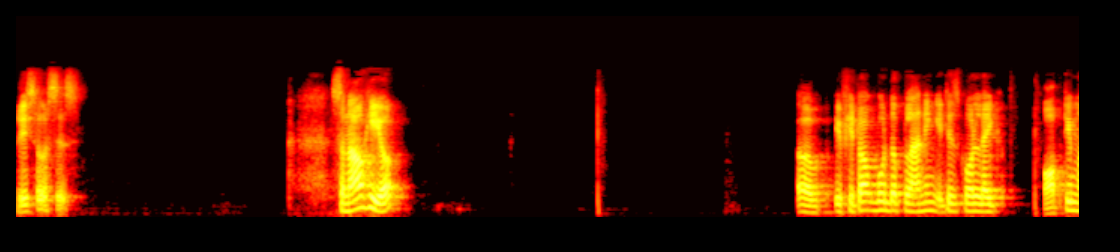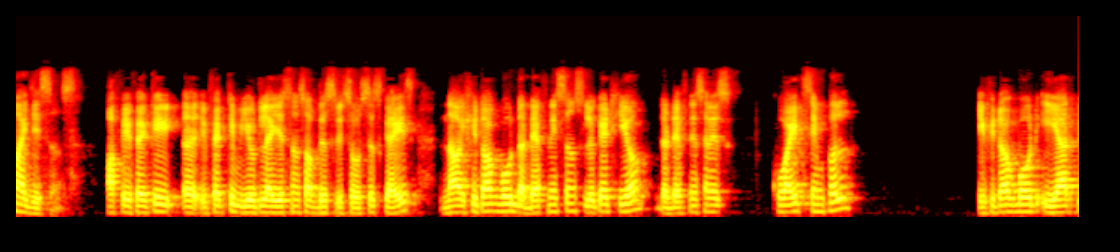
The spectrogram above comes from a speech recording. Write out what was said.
Resources. So now here uh, if you talk about the planning it is called like optimizations of effective uh, effective utilizations of these resources guys. Now if you talk about the definitions look at here. The definition is quite simple if you talk about erp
